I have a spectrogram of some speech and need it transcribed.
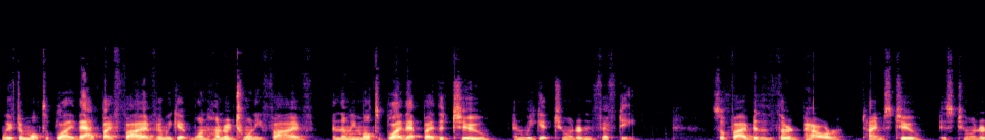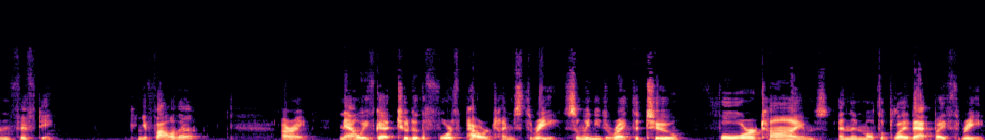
We have to multiply that by 5 and we get 125. And then we multiply that by the 2 and we get 250. So 5 to the third power times 2 is 250. Can you follow that? All right, now we've got 2 to the fourth power times 3. So we need to write the 2 four times and then multiply that by 3.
